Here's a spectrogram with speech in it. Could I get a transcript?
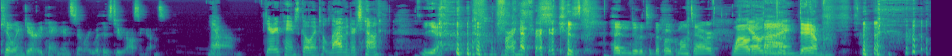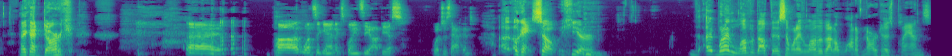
killing Gary Payne instantly with his two Rasengans. Yep. Um, Gary Payne's going to Lavender Town yeah. forever. Just heading to the, to the Pokemon Tower. Wow, Yeah, that was bye. damn. that got dark. Uh, Pa once again explains the obvious. What just happened? Uh, okay, so here, I, what I love about this and what I love about a lot of Naruto's plans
